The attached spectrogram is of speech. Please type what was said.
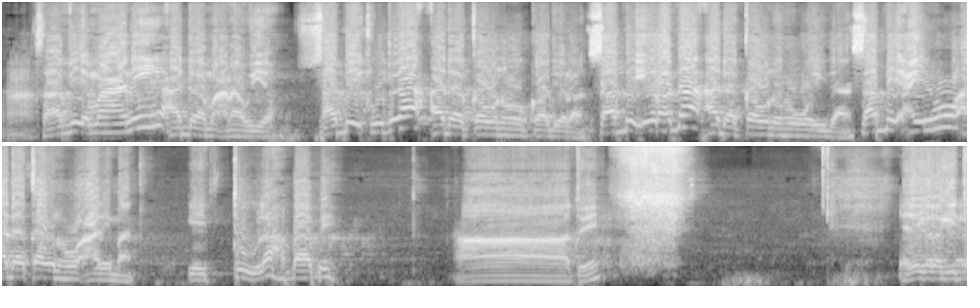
Ha, sabit ma'ani ada maknawiyah. Sabit kudrat ada kaunuhu qadiran. Sabit iradat ada kaunuhu wuridan sabit ilmu ada kaunuhu aliman. Itulah babi ha tu eh jadi kalau kita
